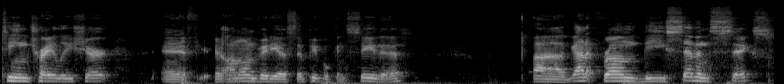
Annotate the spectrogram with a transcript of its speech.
Team Trey Lee shirt, and if I'm on video so people can see this. Uh, got it from the Seven Six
